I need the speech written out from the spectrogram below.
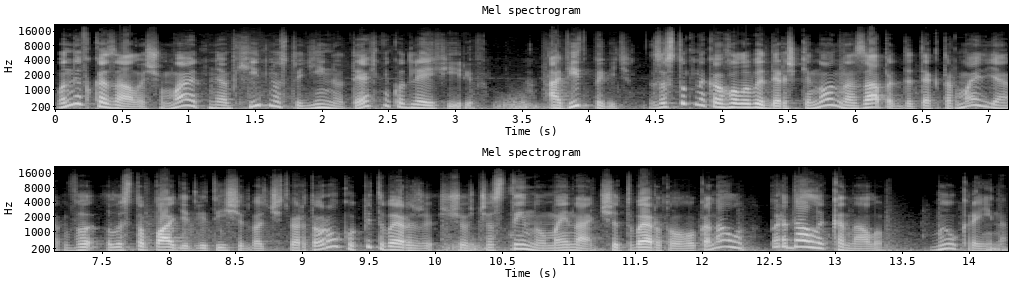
вони вказали, що мають необхідну студійну техніку для ефірів. А відповідь заступника голови Держкіно на запит Детектор Медіа в листопаді 2024 року підтверджує, що частину майна четвертого каналу передали каналу Ми Україна.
